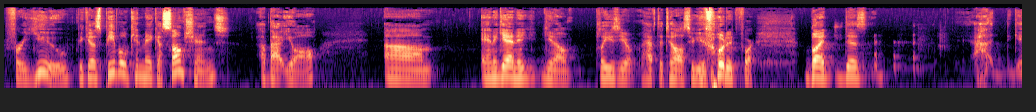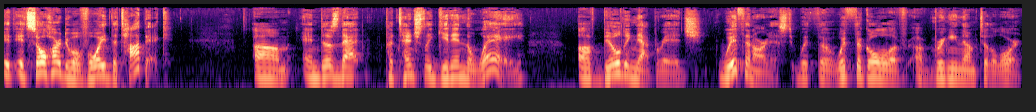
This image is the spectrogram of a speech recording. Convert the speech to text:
for you? Because people can make assumptions about y'all. Um, and again, you know, please, you don't have to tell us who you voted for. But does it, it's so hard to avoid the topic? Um, and does that potentially get in the way of building that bridge with an artist with the with the goal of, of bringing them to the Lord.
